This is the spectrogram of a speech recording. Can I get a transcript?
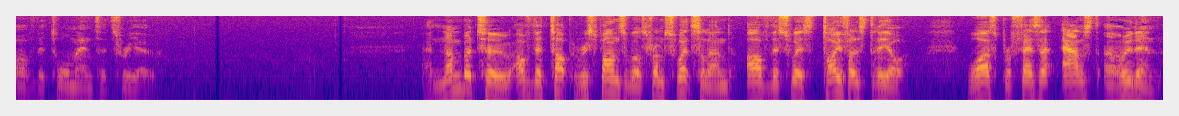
of the Tormentor trio. And number two of the top responsibles from Switzerland of the Swiss Teufelstrio was Professor Ernst Rudin.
